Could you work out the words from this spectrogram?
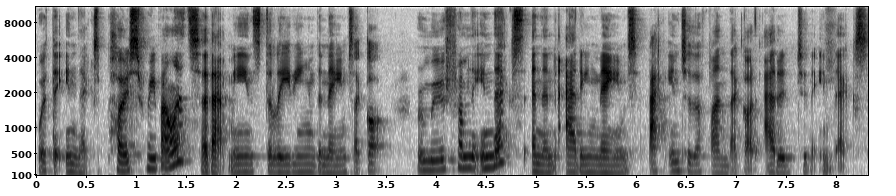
with the index post rebalance. So that means deleting the names that got removed from the index and then adding names back into the fund that got added to the index.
